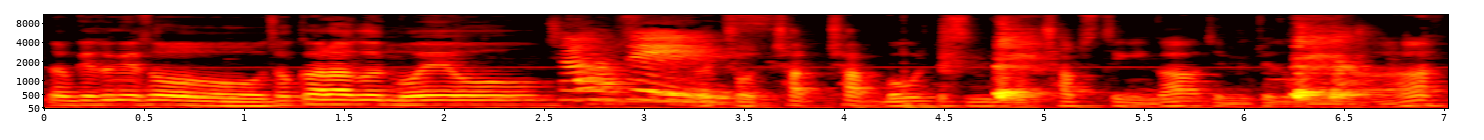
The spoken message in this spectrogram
그다음 계속해서 젓가락은 뭐예요? Chopsticks. 그렇죠. 찹찹 먹을 때 쓰는 게 찹스틱인가? 재미 죄송합니다.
